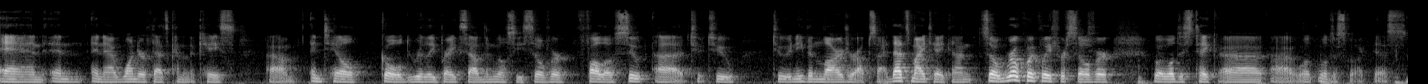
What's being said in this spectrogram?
And, and, and I wonder if that's kind of the case um, until gold really breaks out. And then we'll see silver follow suit uh, to, to to an even larger upside. That's my take on. So real quickly for silver, well, we'll just take uh, uh, we'll, we'll just go like this.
